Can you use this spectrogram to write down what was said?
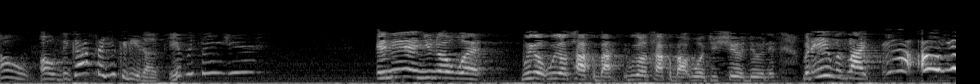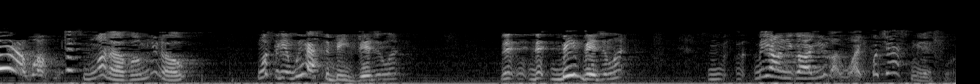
Oh, oh, did God say you could eat of everything here? And then you know what? We're gonna, we're gonna talk about we're gonna talk about what you should do in this. But Eve was like, yeah, oh yeah, well, just one of them, you know. Once again, we have to be vigilant. Be vigilant be on your guard. You're like, what? What you asking me that for?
